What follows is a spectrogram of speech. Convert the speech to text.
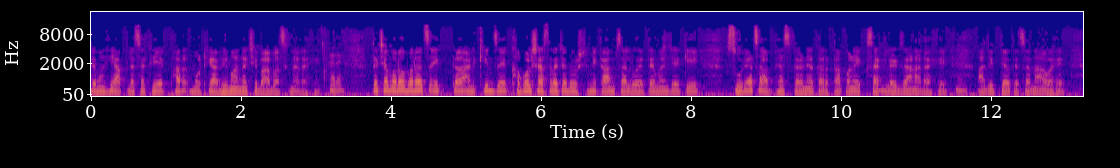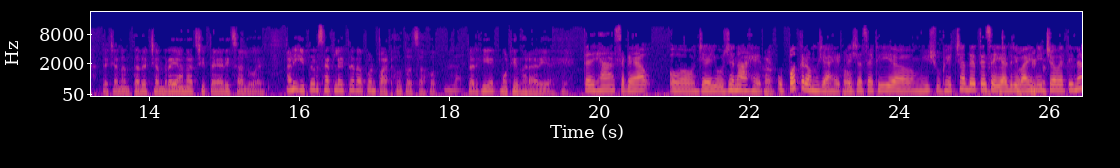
तेव्हा ही आपल्यासाठी एक फार मोठी अभिमानाची बाब असणार आहे. त्याच्याबरोबरच एक आणखीन जे खगोलशास्त्राच्या दृष्टीने काम चालू आहे ते म्हणजे की सूर्याचा अभ्यास करण्याकरता पण एक सॅटेलाइट जाणार आहे. आदित्य त्याचं नाव आहे. त्याच्यानंतर चंद्रयानाची तयारी चालू आहे आणि इतर सॅटेलाइट तर आपण पाठवतच आहोत. तर ही एक मोठी भरारी आहे तर ह्या सगळ्या ज्या योजना आहेत हा. उपक्रम जे आहेत हो. त्याच्यासाठी मी शुभेच्छा देते सह्याद्री वाहिनीच्या वतीनं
